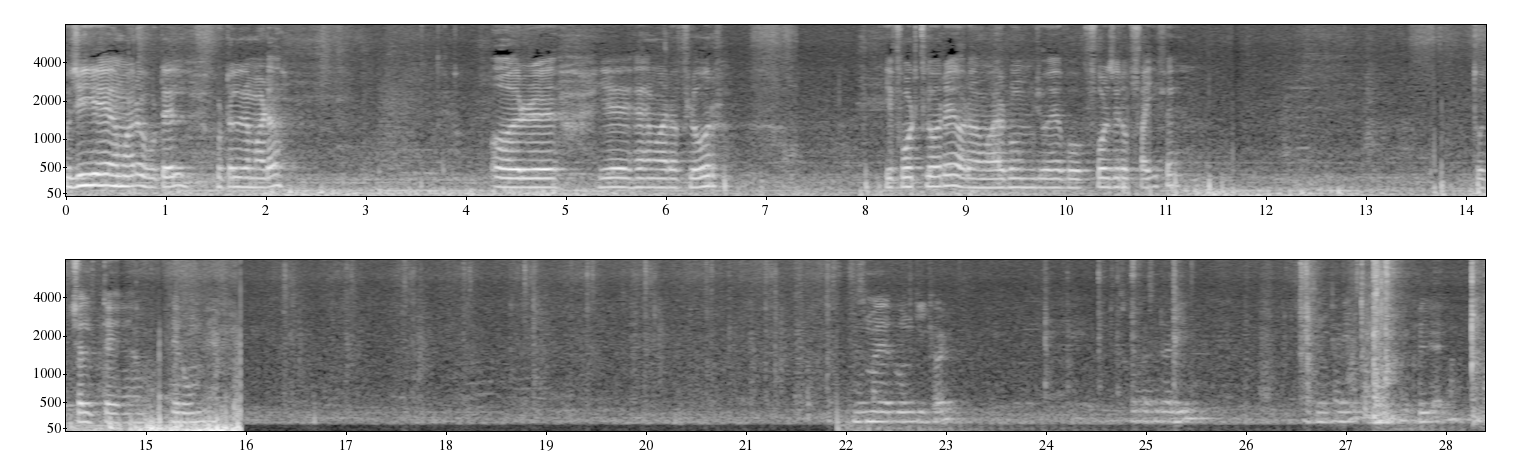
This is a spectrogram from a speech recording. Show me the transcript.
तो जी, ये हमारा होटल होटल रमाडा। और ये है हमारा फ्लोर। ये फोर्थ फ्लोर है और हमारा रूम जो है वो 405 है। तो चलते हैं हम अपने रूम में। रूम की कार्ड खुल जाएगा।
